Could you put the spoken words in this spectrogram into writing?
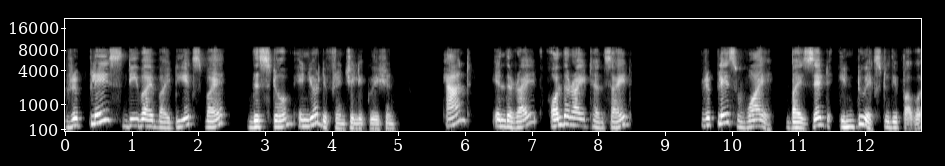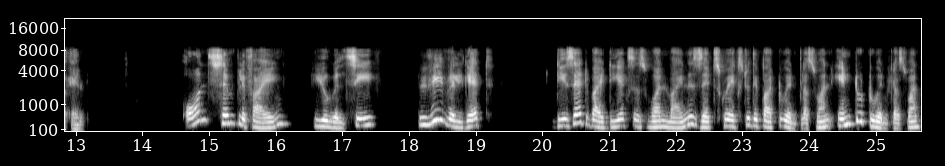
Replace dy by dx by this term in your differential equation. And in the right, on the right hand side, replace y by z into x to the power n. On simplifying, you will see we will get dz by dx is 1 minus z square x to the power 2n plus 1 into 2n plus 1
